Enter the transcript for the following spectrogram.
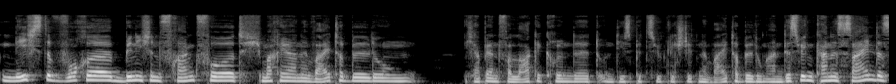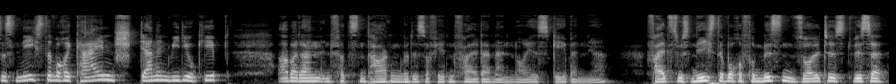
nächste Woche bin ich in Frankfurt. Ich mache ja eine Weiterbildung. Ich habe ja einen Verlag gegründet und diesbezüglich steht eine Weiterbildung an. Deswegen kann es sein, dass es nächste Woche kein Sternenvideo gibt, aber dann in 14 Tagen wird es auf jeden Fall dann ein neues geben, ja. Falls du es nächste Woche vermissen solltest, wisse,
